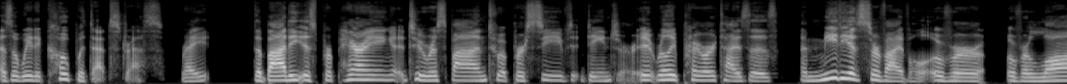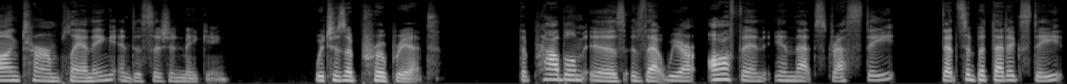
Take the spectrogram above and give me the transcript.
as a way to cope with that stress, right? The body is preparing to respond to a perceived danger. It really prioritizes immediate survival over, over long term planning and decision making, which is appropriate. The problem is, is that we are often in that stress state, that sympathetic state,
